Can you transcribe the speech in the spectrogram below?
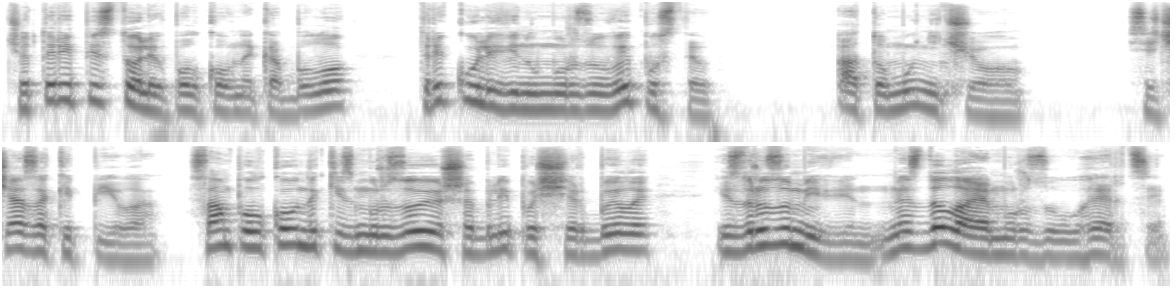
Чотири пістолі полковника було, три кулі він у мурзу випустив, а тому нічого. Січа закипіла. Сам полковник із Мурзою шаблі пощербили, і зрозумів він не здолає Мурзу у герці.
